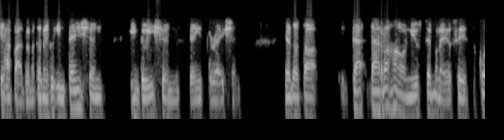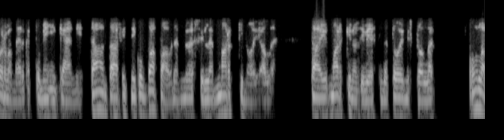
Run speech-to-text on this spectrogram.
kehäpäätelmä, tämmöinen kuin intention, intuition ja inspiration. Ja tota, tämä raha on just semmoinen, jos ei korvamerkattu mihinkään, niin tämä antaa sitten niinku vapauden myös sille markkinoijalle tai markkinointiviestintätoimistolle olla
